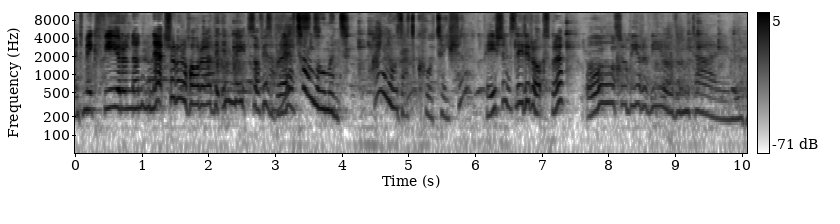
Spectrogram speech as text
and make fear and unnatural horror the inmates of his breast. Wait a moment. I know that quotation. Patience, Lady Roxburgh. All shall be revealed in time.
